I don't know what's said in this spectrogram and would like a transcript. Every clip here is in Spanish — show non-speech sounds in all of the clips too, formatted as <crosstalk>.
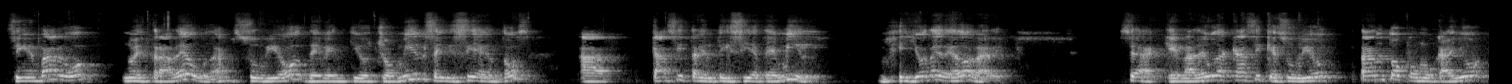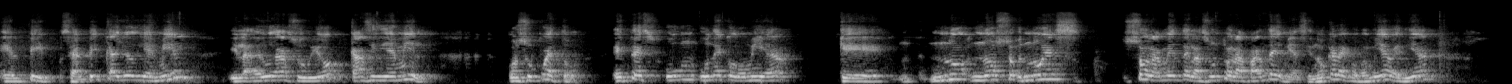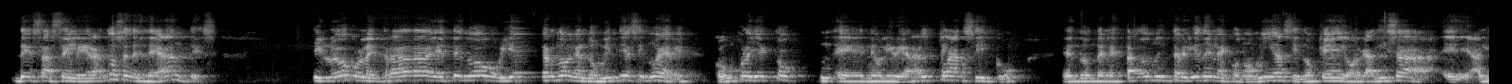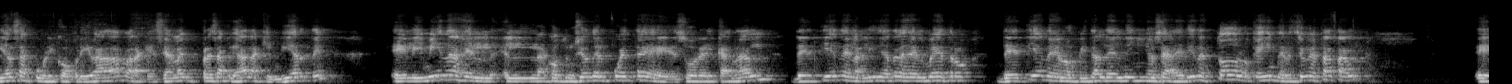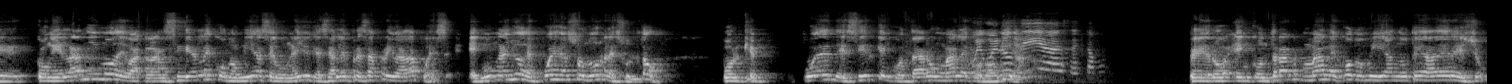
Sin embargo, nuestra deuda subió de 28 mil 600 a casi 37 mil millones de dólares. O sea, que la deuda casi que subió tanto como cayó el PIB. O sea, el PIB cayó 10 mil y la deuda subió casi 10 mil. Por supuesto, esta es una economía que no, no, no es solamente el asunto de la pandemia, sino que la economía venía desacelerándose desde antes. Y luego con la entrada de este nuevo gobierno en el 2019, con un proyecto eh, neoliberal clásico, en donde el Estado no interviene en la economía, sino que organiza eh, alianzas público-privadas para que sea la empresa privada la que invierte. Eliminas la construcción del puente sobre el canal, detienes la línea 3 del metro, detienes el hospital del niño, o sea, detienes todo lo que es inversión estatal eh, con el ánimo de balancear la economía según ellos y que sea la empresa privada, pues en un año después eso no resultó, porque pueden decir que encontraron mala economía. Muy buenos días. Pero encontrar mala economía no te da derecho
